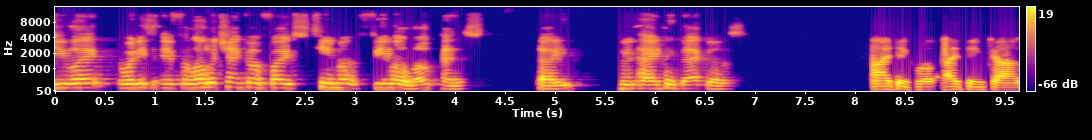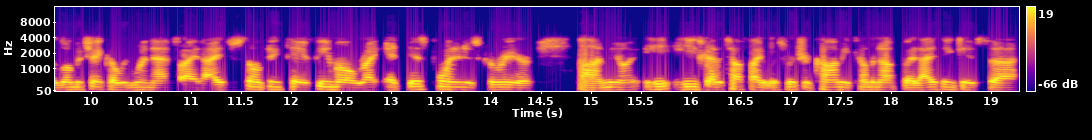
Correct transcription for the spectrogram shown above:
do you like what do you if Lomachenko fights Teofimo Lopez? Uh, how do you think that goes? I think well, I think uh, Lomachenko would win that fight. I just don't think Teofimo, right at this point in his career, um, you know, he he's got a tough fight with Richard Commey coming up, but I think it's uh,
